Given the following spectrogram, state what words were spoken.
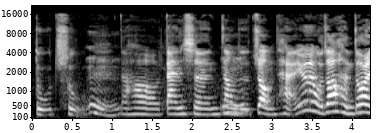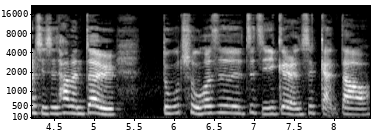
独处，嗯，然后单身这样子的状态，因为我知道很多人其实他们对于独处或是自己一个人是感到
